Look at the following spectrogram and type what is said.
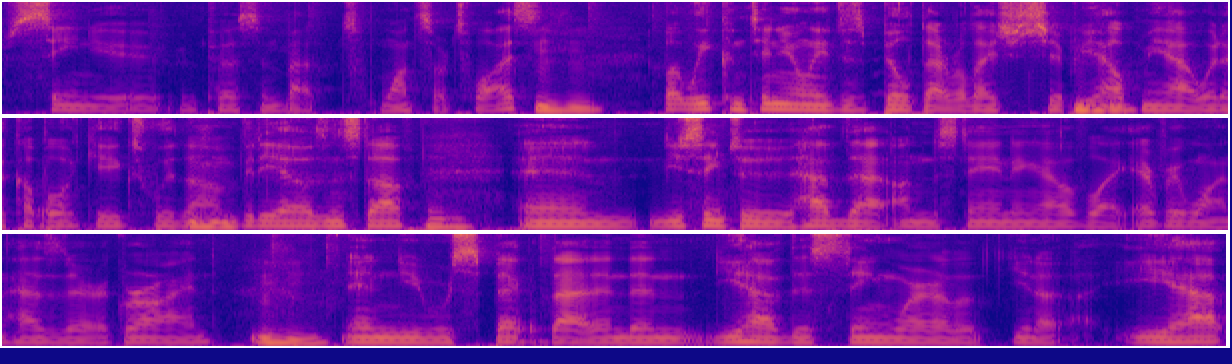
seen you in person about once or twice, hmm but we continually just built that relationship. You Mhm. helped me out with a couple of gigs with um, Mhm. videos and stuff. And you seem to have that understanding of like everyone has their grind, hmm and you respect that. And then you have this thing where you know you have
